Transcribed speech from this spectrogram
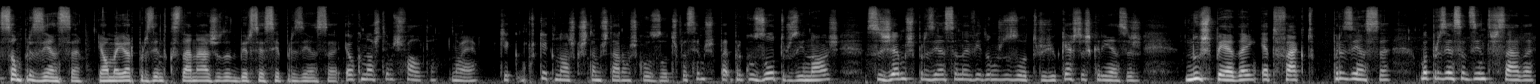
São presença. É o maior presente que se dá na ajuda de berço é ser presença. É o que nós temos falta, não é? Porquê é que nós gostamos de estar uns com os outros? Para, sermos, para que os outros e nós sejamos presença na vida uns dos outros. E o que estas crianças nos pedem é, de facto, presença. Uma presença desinteressada.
